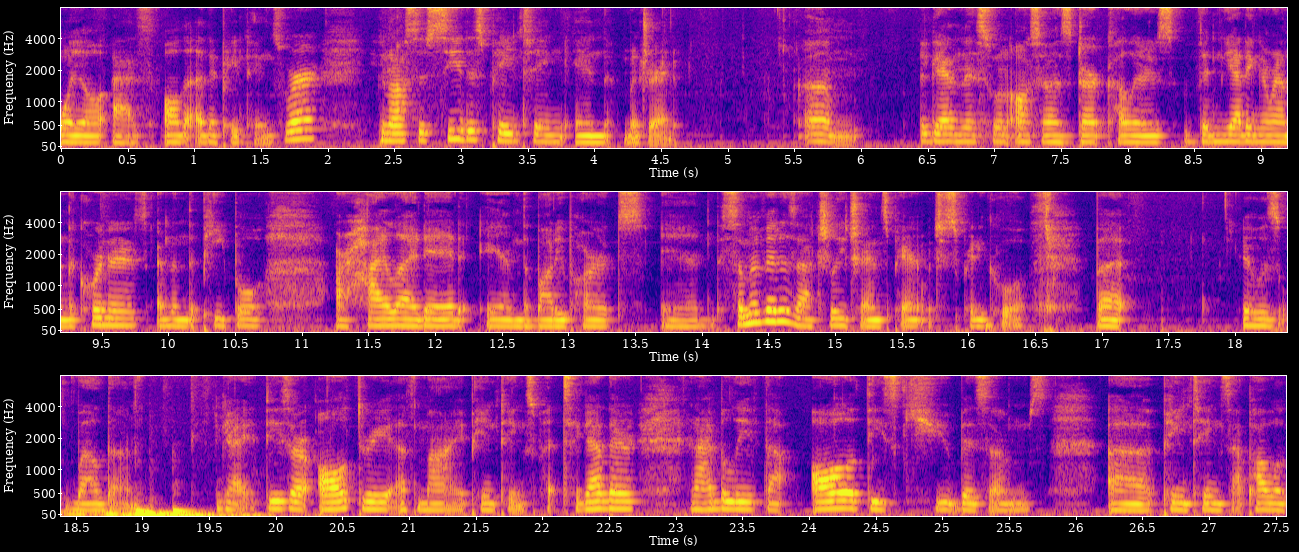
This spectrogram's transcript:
oil as all the other paintings were. You can also see this painting in Madrid. Um, again, this one also has dark colors, vignetting around the corners, and then the people are highlighted and the body parts, and some of it is actually transparent, which is pretty cool, but it was well done. Okay, these are all three of my paintings put together, and I believe that all of these cubisms uh, paintings that Pablo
